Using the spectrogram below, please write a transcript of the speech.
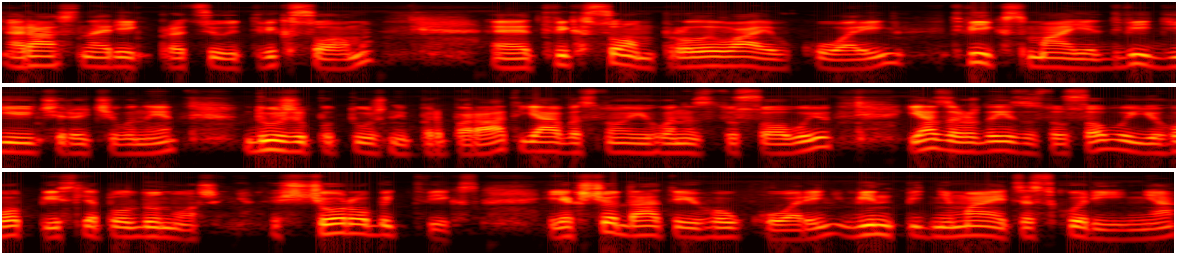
раз на рік працюю твіксом. Е, Твіксом проливаю в корінь. Твікс має дві діючі речовини, дуже потужний препарат. Я весною його не застосовую. Я завжди застосовую його після плодоношення. Що робить Твікс? Якщо дати його в корінь, він піднімається з коріння,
